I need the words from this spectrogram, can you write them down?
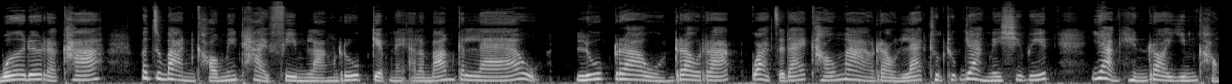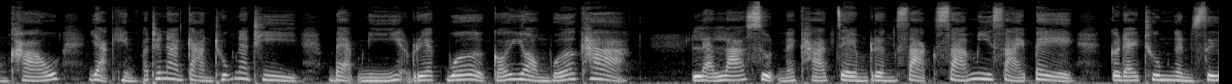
เวอร์ด้วยหรอคะ ปัจจุบันเขาไม่ถ่ายฟิล์มล้างรูปเก็บในอัลบั้มกันแล้ว ลูกเราเรารักกว่าจะได้เขามาเราแลกทุกๆอย่างในชีวิต อยากเห็นรอยยิ้มของเขา อยากเห็นพัฒนาการทุกนาที แบบนี้เรียกเวอร์ก็ยอมเวอร์ค่ะ และล่าสุดนะคะ เจมเรืองศักดิ์สามีสายเปย์ก็ได้ทุ่มเงินซื้อ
